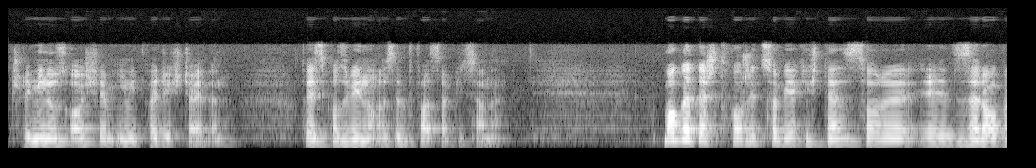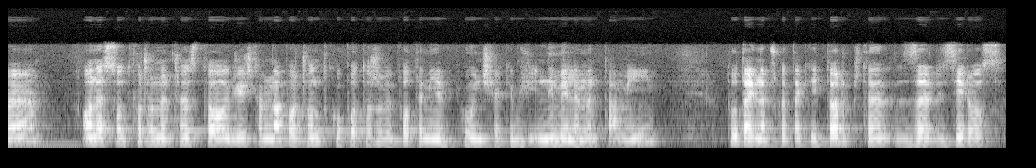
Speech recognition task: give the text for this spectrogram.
czyli minus 8 i mi 21. To jest pod zmienną z2 zapisane. Mogę też tworzyć sobie jakieś tensory y, zerowe. One są tworzone często gdzieś tam na początku po to, żeby potem je wypełnić jakimiś innymi elementami. Tutaj na przykład taki torch zeros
